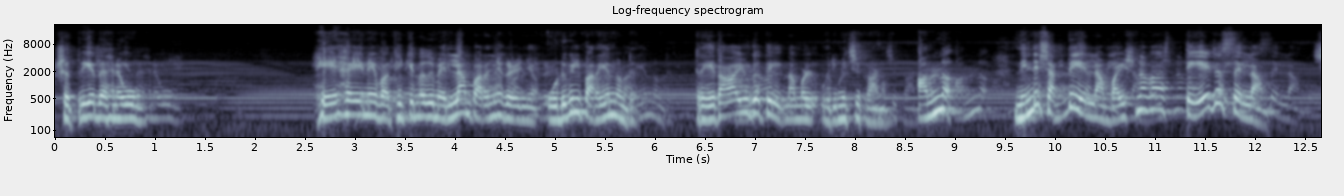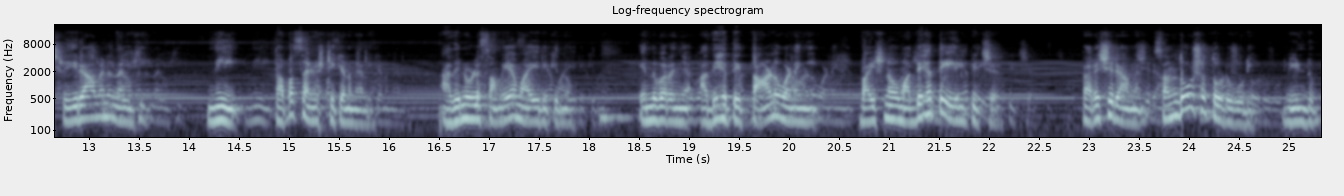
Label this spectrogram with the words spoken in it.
ക്ഷത്രിയ ദഹനവും ഹേഹയനെ വധിക്കുന്നതും എല്ലാം പറഞ്ഞു കഴിഞ്ഞ് ഒടുവിൽ പറയുന്നുണ്ട് ത്രേതായുഗത്തിൽ നമ്മൾ ഒരുമിച്ച് കാണും. അന്ന് നിന്റെ ശക്തിയെല്ലാം വൈഷ്ണവ തേജസ് എല്ലാം ശ്രീരാമന് നൽകി. നീ തപസ് അനുഷ്ഠിക്കണമെന്ന്. അതിനുള്ള സമയമായിരിക്കുന്നു എന്ന് പറഞ്ഞ് അദ്ദേഹത്തെ താണുവണങ്ങി വൈഷ്ണവം അദ്ദേഹത്തെ ഏൽപ്പിച്ച് പരശുരാമൻ സന്തോഷത്തോടുകൂടി വീണ്ടും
